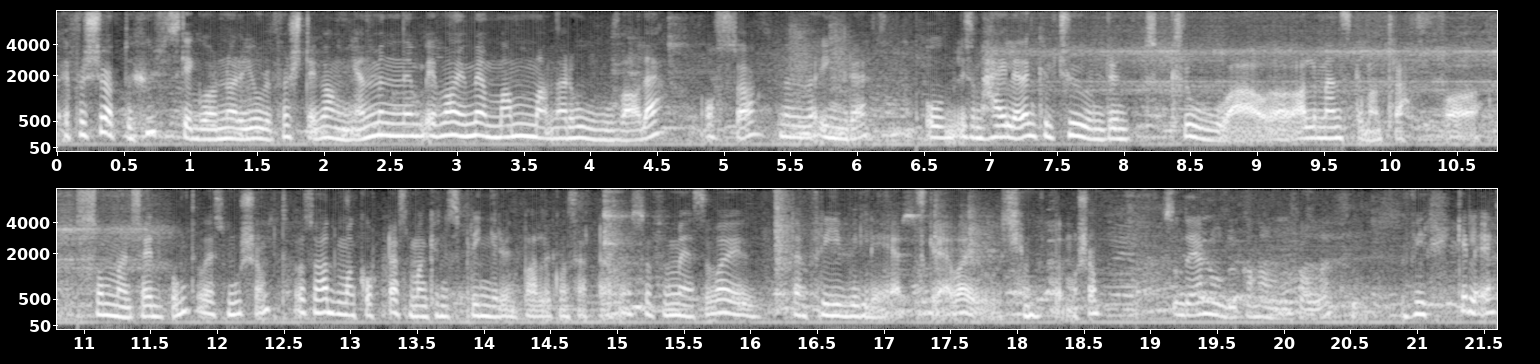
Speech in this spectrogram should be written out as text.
Jeg forsøkte å huske i går når jeg gjorde det første gangen, men jeg var jo med mamma når hun var det også, når vi var yngre. Og liksom hele den kulturen rundt kroa og alle mennesker man traff. og sommerens høydepunkt. Det var jo så morsomt. Og så hadde man kort så man kunne springe rundt på alle konsertene. Så for meg så var jo den frivillighetsgreia jo kjempemorsom. Så det er noe du kan anbefale? Virkelig.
